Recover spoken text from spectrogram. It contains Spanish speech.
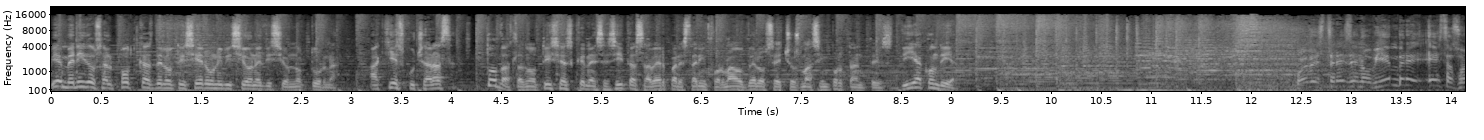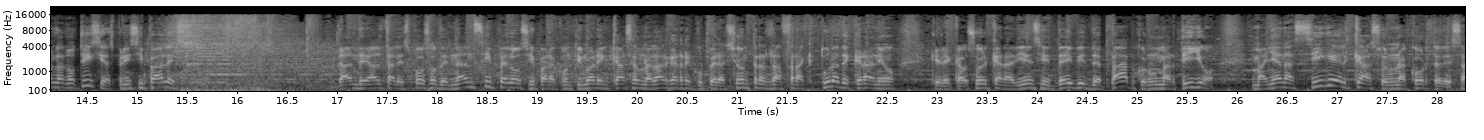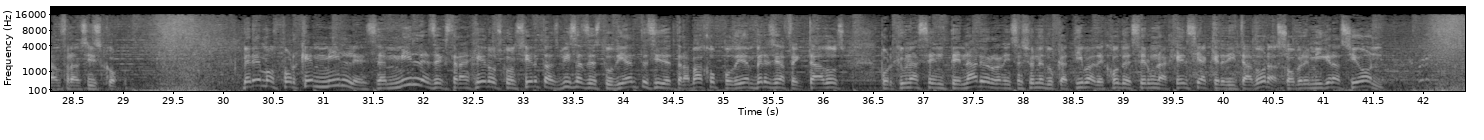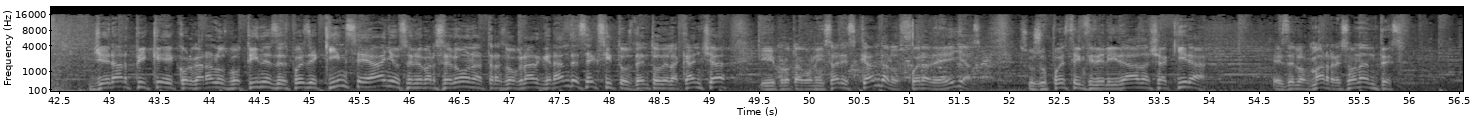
Bienvenidos al podcast de Noticiero Univisión Edición Nocturna. Aquí escucharás todas las noticias que necesitas saber para estar informado de los hechos más importantes día con día. Jueves 3 de noviembre, estas son las noticias principales. Dan de alta al esposo de Nancy Pelosi para continuar en casa una larga recuperación tras la fractura de cráneo que le causó el canadiense David DePape con un martillo. Mañana sigue el caso en una corte de San Francisco. Veremos por qué miles, miles de extranjeros con ciertas visas de estudiantes y de trabajo podrían verse afectados porque una centenaria organización educativa dejó de ser una agencia acreditadora sobre migración. Gerard Piqué colgará los botines después de 15 años en el Barcelona tras lograr grandes éxitos dentro de la cancha y protagonizar escándalos fuera de ellas. Su supuesta infidelidad a Shakira es de los más resonantes.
